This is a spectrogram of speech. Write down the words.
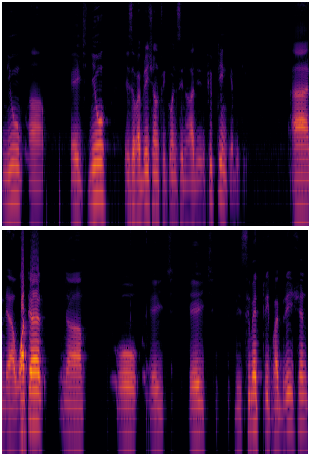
nu uh, h nu is a vibrational frequency in energy 15 kBt and uh, water uh, O H H the symmetric vibration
